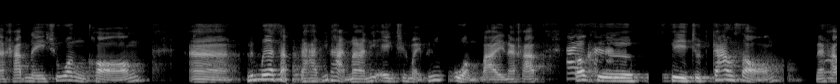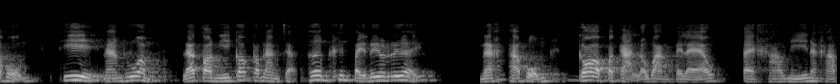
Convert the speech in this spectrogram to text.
นะครับ ในช่วงของอ่าเมื่อสัปดาห์ที่ผ่านมานี่เองเชียงใหม่เพิ่งอ่วมไปนะครับใช่ก็ค่ะคือ 4.92 นะครับผมที่น้ำท่วม แล้วตอนนี้ก็กำลังจะเพิ่มขึ้นไปเรื่อยๆนะครับผมก็ประกาศระวังไปแล้ว แต่คราวนี้นะครับ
